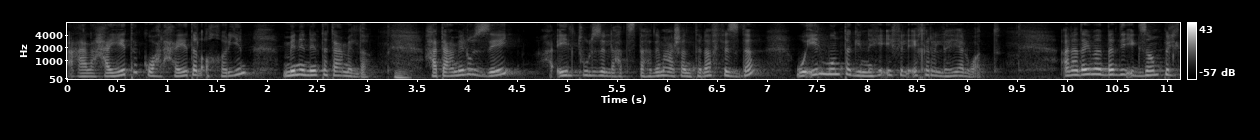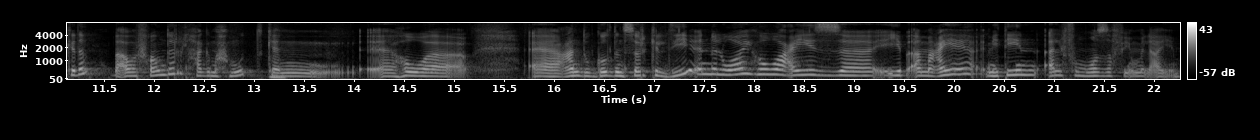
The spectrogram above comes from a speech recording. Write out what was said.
على حياتك وعلى حياة الآخرين من إن انت تعمل ده؟ هتعمله إزاي؟ إيه ال tools اللي هتستخدمها عشان تنفذ ده؟ وإيه المنتج النهائي في الآخر اللي هي ال what أنا دايما بدي example كده ب our founder الحاج محمود. كان آه، هو عنده golden circle دي إن ال why هو عايز آه، يبقى معاه 200 ألف موظف في يوم من الأيام.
